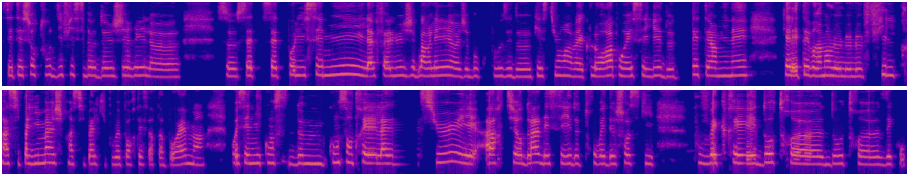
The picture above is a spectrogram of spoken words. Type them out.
c'était surtout difficile de, gérer cette, polysémie. Il a fallu, j'ai parlé, euh, j'ai beaucoup posé de questions avec Laura pour essayer de déterminer quel était vraiment le, fil principal, l'image principale qui pouvait porter certains poèmes, pour essayer de, me concentrer là-dessus et à partir de là, d'essayer de trouver des choses qui pouvaient créer d'autres, d'autres échos.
